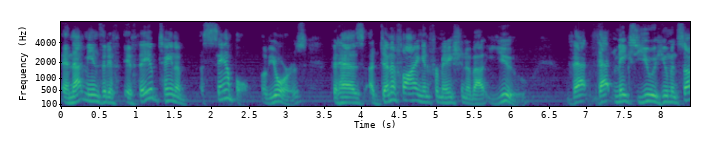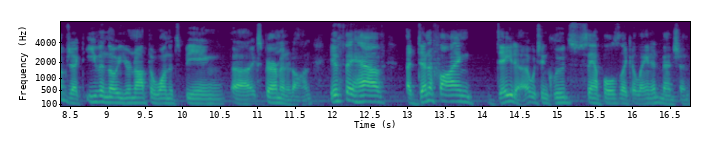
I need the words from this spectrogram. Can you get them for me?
And that means that if, if they obtain a, a sample of yours that has identifying information about you, that, that makes you a human subject, even though you're not the one that's being uh, experimented on. If they have identifying data, which includes samples like Elaine had mentioned,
